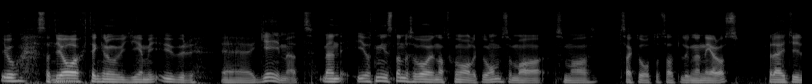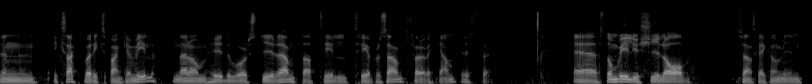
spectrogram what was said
Jo, så att Mm. jag tänker nog ge mig ur eh, gamet. Men i åtminstone så var det en nationalekonom som har, som har sagt åt oss att lugna ner oss. För det här är tydligen exakt vad Riksbanken vill när de höjde vår styrränta till 3% förra veckan. Just det. Eh, så de vill ju kyla av svenska ekonomin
